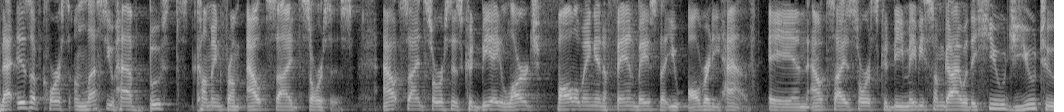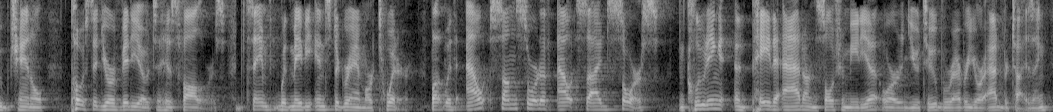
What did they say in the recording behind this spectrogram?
That is, of course, unless you have boosts coming from outside sources. Outside sources could be a large following and a fan base that you already have. An outside source could be maybe some guy with a huge YouTube channel posted your video to his followers. Same with maybe Instagram or Twitter. But without some sort of outside source, including a paid ad on social media or YouTube, wherever you're advertising,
